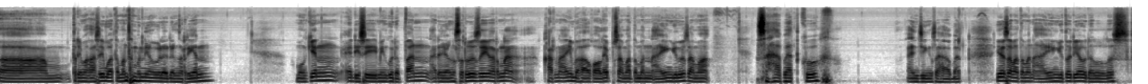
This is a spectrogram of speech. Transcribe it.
Um, terima kasih buat teman-teman yang udah dengerin. Mungkin edisi minggu depan ada yang seru sih karena karena aing bakal collab sama temen aing gitu sama sahabatku. Anjing sahabat. Ya sama teman aing gitu dia udah lulus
